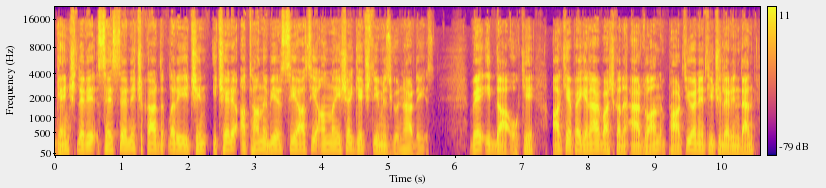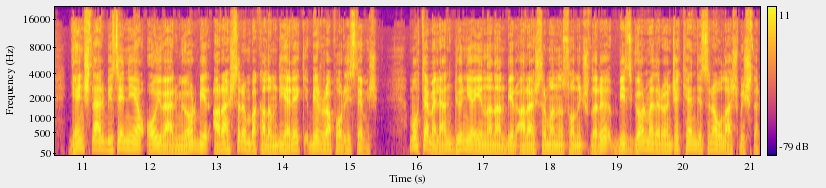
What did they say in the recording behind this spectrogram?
gençleri seslerini çıkardıkları için içeri atan bir siyasi anlayışa geçtiğimiz günlerdeyiz. Ve iddia o ki AKP Genel Başkanı Erdoğan parti yöneticilerinden gençler bize niye oy vermiyor bir araştırın bakalım diyerek bir rapor istemiş. Muhtemelen dün yayınlanan bir araştırmanın sonuçları biz görmeden önce kendisine ulaşmıştır.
